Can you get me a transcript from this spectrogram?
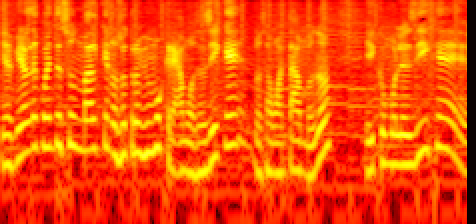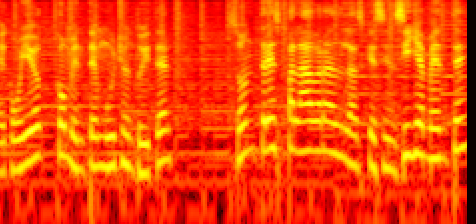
Y al final de cuentas es un mal que nosotros mismos creamos, así que nos aguantamos, ¿no? Y como les dije, como yo comenté mucho en Twitter, son tres palabras las que sencillamente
